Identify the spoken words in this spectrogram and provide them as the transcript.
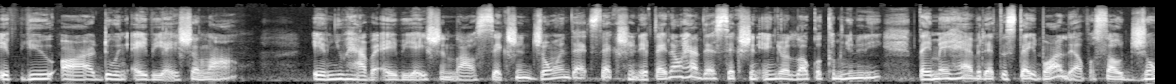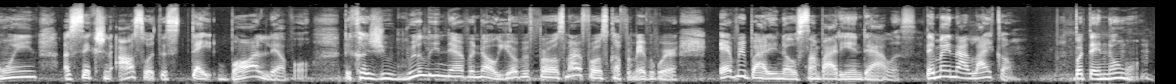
if you are doing aviation law, if you have an aviation law section, join that section. If they don't have that section in your local community, they may have it at the state bar level. So join a section also at the state bar level because you really never know. Your referrals, my referrals come from everywhere. Everybody knows somebody in Dallas. They may not like them, but they know them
